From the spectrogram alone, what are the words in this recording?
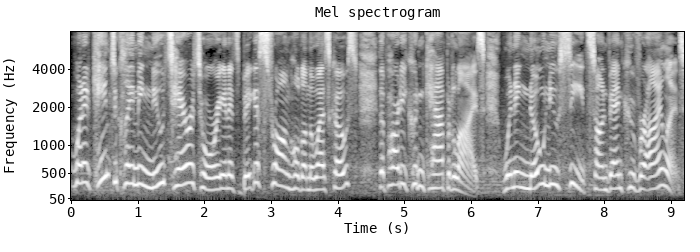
When it came to claiming new territory in its biggest stronghold on the West Coast, the party couldn't capitalize, winning no new seats on Vancouver Island,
